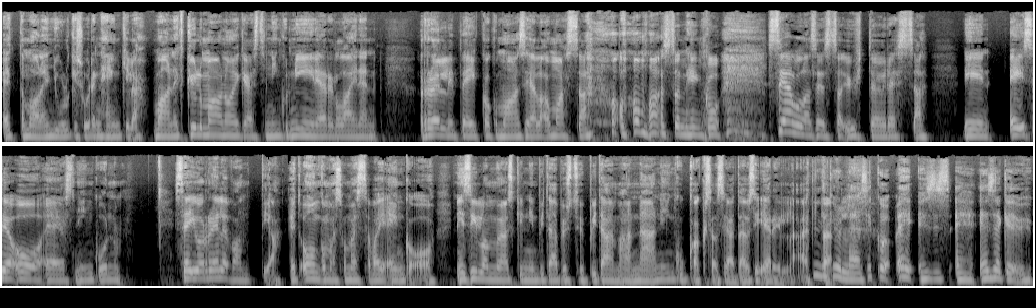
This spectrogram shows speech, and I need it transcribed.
että mä olen julkisuuden henkilö. Vaan että kyllä mä oon oikeasti niin, kuin niin erilainen röllipeikko, kun mä oon siellä omassa, omassa niin kuin sellaisessa yhteydessä, niin ei se ole edes niin kuin, se ei ole relevanttia, että onko mä somessa vai enkö ole. Niin silloin myöskin niin pitää pystyä pitämään nämä niin kuin kaksi asiaa täysin erillään. Että, Niin kyllä, ja sit, kun, ei, ei siis, ei, ensinnäkin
